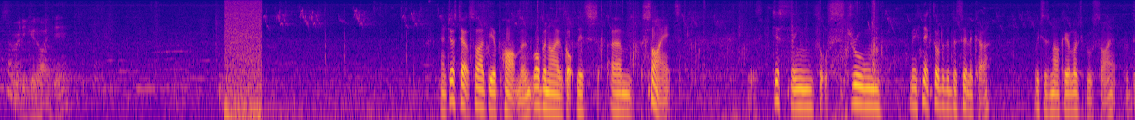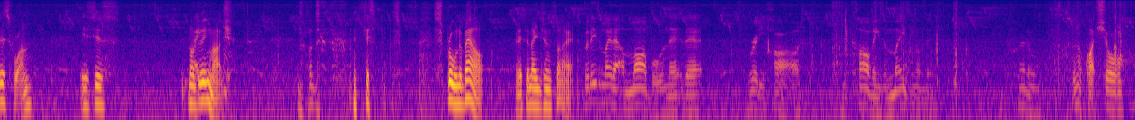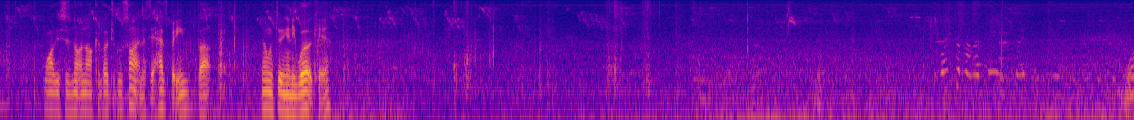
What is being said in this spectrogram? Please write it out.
That's a really good idea. Now, just outside the apartment, Rob and I have got this um, site that's just seems sort of strewn. I mean, it's next door to the basilica, which is an archaeological site, but this one is just not doing much. it's just s- strewn about, and it's an ancient site. But these are made out of marble and they're, they're really hard. The carving's amazing on this. Incredible. We're not quite sure why this is not an archaeological site, unless it has been, but no one's doing any work here.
